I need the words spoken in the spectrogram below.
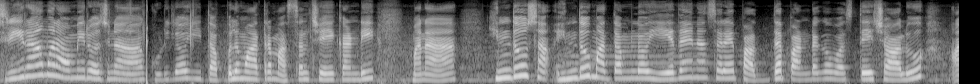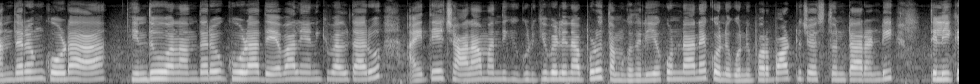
శ్రీరామనవమి రోజున గుడిలో ఈ తప్పులు మాత్రం అస్సలు చేయకండి. మన హిందూ స హిందూ మతంలో ఏదైనా సరే పెద్ద పండగ వస్తే చాలు అందరం కూడా హిందూ వాళ్ళందరూ కూడా దేవాలయానికి వెళ్తారు. అయితే చాలామందికి గుడికి వెళ్ళినప్పుడు తమకు తెలియకుండానే కొన్ని కొన్ని పొరపాట్లు చేస్తుంటారండి. తెలియక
